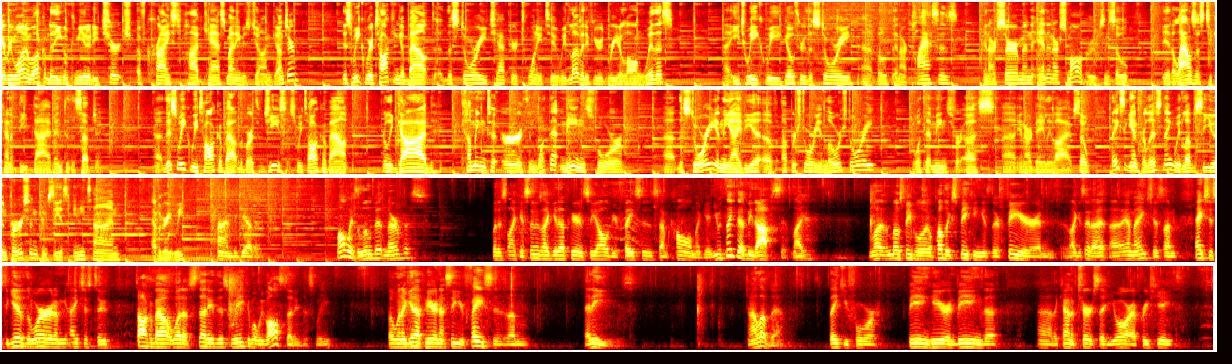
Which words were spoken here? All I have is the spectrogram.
Hey, everyone, and welcome to the Eagle Community Church of Christ podcast. My name is John Gunter. This week we're talking about the story, chapter 22. We'd love it if you would read along with us. Uh, each week we go through the story uh, both in our classes, in our sermon, and in our small groups, and so it allows us to kind of deep dive into the subject. Uh, this week we talk about the birth of Jesus. We talk about really God coming to earth and what that means for uh, the story and the idea of upper story and lower story, what that means for us uh, in our daily lives. So, thanks again for listening. We'd love to see you in person. Come see us anytime. Have a great week. Time together. I'm always a little bit nervous, but it's like as soon as I get up here and see all of your faces, I'm calm again. You would think that'd be the opposite. Like most people, you know, public speaking is their fear, and like I said, I, I am anxious. I'm anxious to give the word. I'm anxious to talk about what I've studied this week and what we've all studied this week. But when I get up here and I see your faces, I'm at ease. And I love that. Thank you for being here and being the, uh, the kind of church that you are. I appreciate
